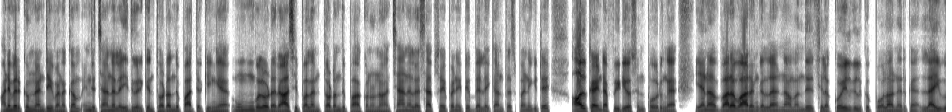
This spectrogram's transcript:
அனைவருக்கும் நன்றி வணக்கம். இந்த சேனலை இது வரைக்கும் தொடர்ந்து பார்த்துருக்கீங்க. உங்களோட ராசி பலன் தொடர்ந்து பார்க்கணுன்னா சேனலை சப்ஸ்கிரைப் பண்ணிவிட்டு பெல்லைக்கான் ப்ரெஸ் பண்ணிக்கிட்டு ஆல் கைண்ட் ஆஃப் வீடியோஸ்ன்னு போடுங்க. ஏன்னா வர வாரங்களில் நான் வந்து சில கோயில்களுக்கு போகலான்னு இருக்கேன். லைவ்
